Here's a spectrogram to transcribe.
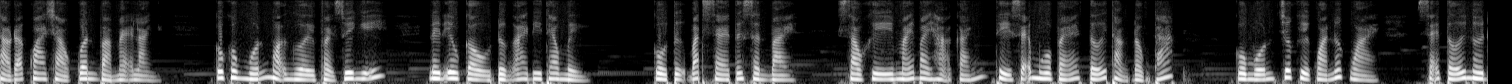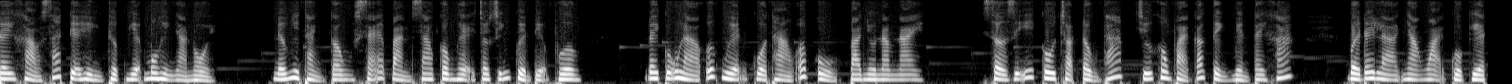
Thảo đã qua chào quân và mẹ lành. Cô không muốn mọi người phải suy nghĩ nên yêu cầu đừng ai đi theo mình. Cô tự bắt xe tới sân bay. Sau khi máy bay hạ cánh thì sẽ mua vé tới thẳng Đồng Tháp. Cô muốn trước khi qua nước ngoài, sẽ tới nơi đây khảo sát địa hình thực nghiệm mô hình nhà nổi. Nếu như thành công, sẽ bàn giao công nghệ cho chính quyền địa phương. Đây cũng là ước nguyện của Thảo ấp ủ bao nhiêu năm nay. Sở dĩ cô chọn Đồng Tháp chứ không phải các tỉnh miền Tây khác, bởi đây là nhà ngoại của Kiệt.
